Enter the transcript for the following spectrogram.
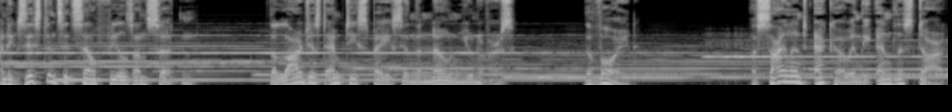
and existence itself feels uncertain. The largest empty space in the known universe, the void. A silent echo in the endless dark,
